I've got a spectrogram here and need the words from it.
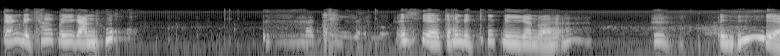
แก๊งเด็กข้างตีกันแค่ตีกันเลยไอ้เหี้ยแก๊งเด็กข้างตีกันวะไอ้เหี้ย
